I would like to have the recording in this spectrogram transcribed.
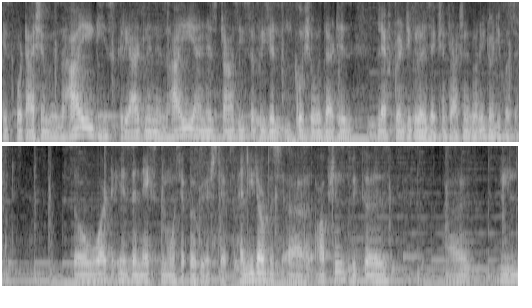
His potassium is high, his creatinine is high, and his transesophageal echo shows that his left ventricular ejection fraction is only 20%. So, what is the next most appropriate steps? I'll read out the uh, options because uh, we'll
